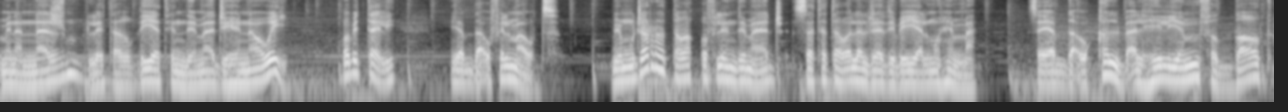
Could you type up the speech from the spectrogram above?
من النجم لتغذية اندماجه النووي وبالتالي يبدأ في الموت. بمجرد توقف الاندماج ستتولى الجاذبية المهمة. سيبدأ قلب الهيليوم في الضغط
